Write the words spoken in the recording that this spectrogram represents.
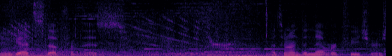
Can get stuff from this. That's one of the network features.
